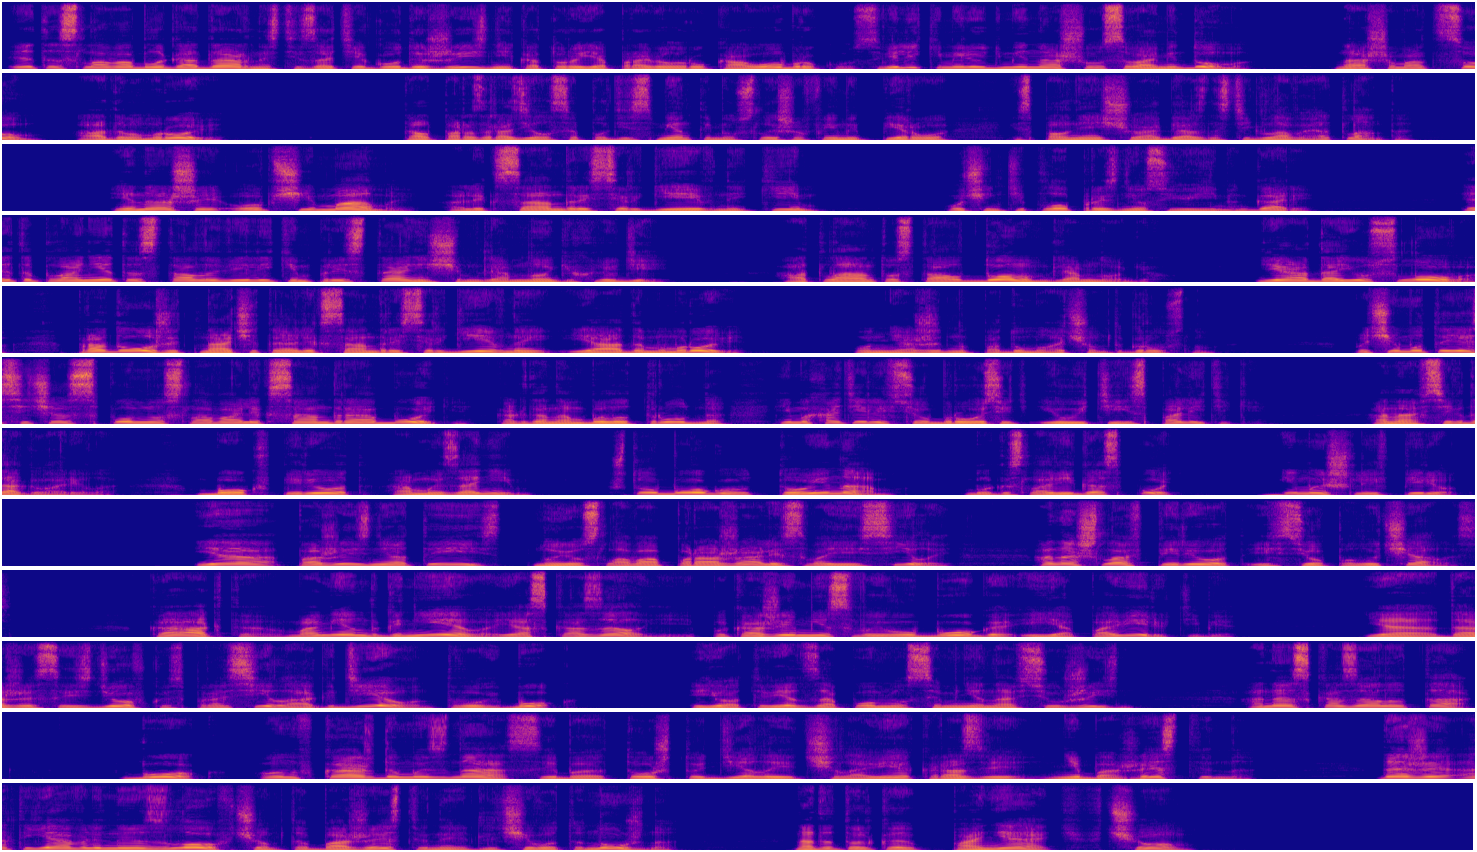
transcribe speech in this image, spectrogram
Это слова благодарности за те годы жизни, которые я провел рука об руку с великими людьми нашего с вами дома, нашим отцом, Адамом Рови. Толпа разразилась аплодисментами, услышав имя первого исполняющего обязанности главы Атланта. И нашей общей мамы, Александры Сергеевны Ким, очень тепло произнес ее имя Гарри. Эта планета стала великим пристанищем для многих людей. Атланту стал домом для многих. Я даю слово продолжить начатое Александрой Сергеевной и Адамом Рови. Он неожиданно подумал о чем-то грустном. Почему-то я сейчас вспомнил слова Александра о Боге, когда нам было трудно, и мы хотели все бросить и уйти из политики. Она всегда говорила, Бог вперед, а мы за ним. Что Богу, то и нам. Благослови Господь. И мы шли вперед. Я по жизни атеист, но ее слова поражали своей силой. Она шла вперед, и все получалось. Как-то, в момент гнева, я сказал ей, покажи мне своего Бога, и я поверю тебе. Я даже с издевкой спросил, а где он, твой Бог? Ее ответ запомнился мне на всю жизнь. Она сказала так, Бог, он в каждом из нас, ибо то, что делает человек, разве не божественно? Даже отъявленное зло в чем-то божественное для чего-то нужно. Надо только понять, в чем.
